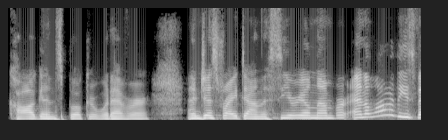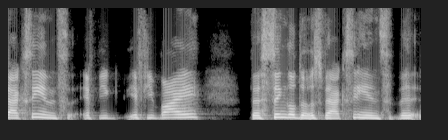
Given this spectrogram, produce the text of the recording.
Coggins book or whatever, and just write down the serial number. And a lot of these vaccines, if you if you buy the single dose vaccines, the,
